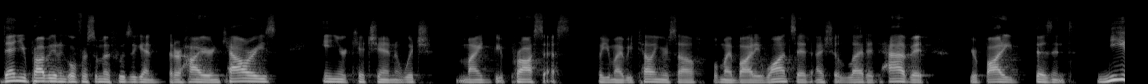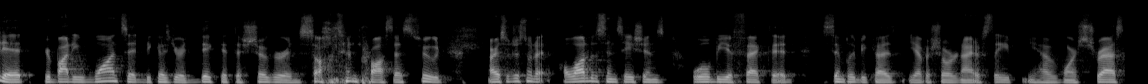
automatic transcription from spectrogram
then you're probably going to go for some of the foods again that are higher in calories in your kitchen, which might be processed but you might be telling yourself, well, my body wants it. I should let it have it. Your body doesn't need it. Your body wants it because you're addicted to sugar and salt and processed food. All right. So just know that a lot of the sensations will be affected simply because you have a shorter night of sleep, you have more stress.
